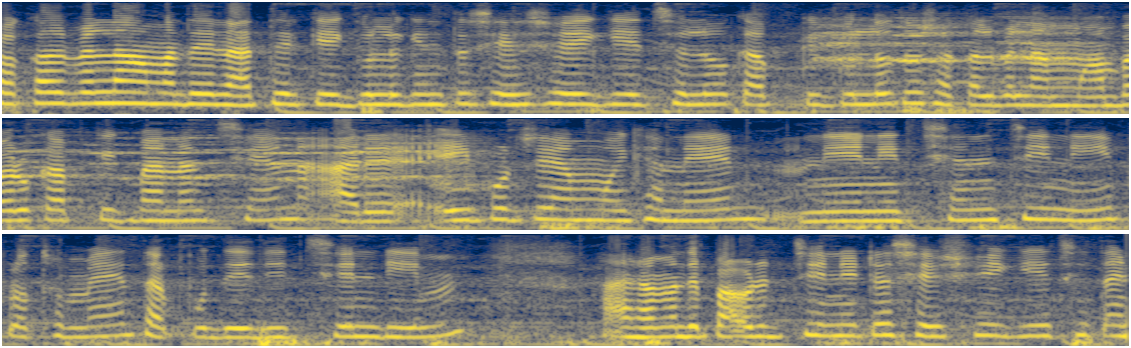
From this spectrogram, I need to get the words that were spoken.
সকালবেলা আমাদের রাতের কেকগুলো কিন্তু শেষ হয়ে গিয়েছিল কাপ কেকগুলো তো সকালবেলা আম্মু আবারও কাপ কেক বানাচ্ছেন। আর এই পর্যায়ে আম্মু এখানে নিয়ে নিচ্ছেন চিনি প্রথমে, তারপর দিয়ে দিচ্ছেন ডিম। আর আমাদের পাউডার চিনিটা শেষ হয়ে গিয়েছে, তাই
